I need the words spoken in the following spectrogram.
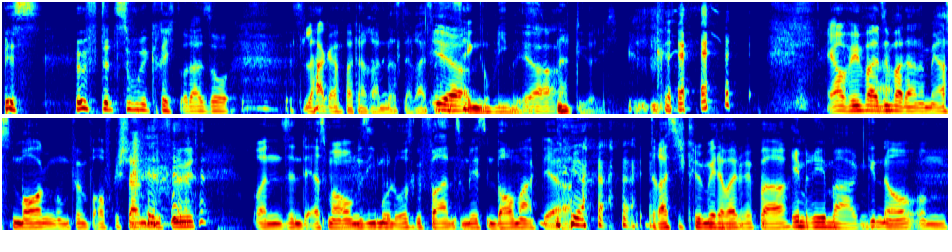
bis Hüfte zugekriegt oder so. Es lag einfach daran, dass der Reißverschluss ja. hängen geblieben ist. Ja. Natürlich. Ja, auf jeden Fall ja. sind wir dann am ersten Morgen um fünf aufgestanden gefühlt und sind erstmal um sieben Uhr losgefahren zum nächsten Baumarkt, der ja. 30 Kilometer weit weg war. In Remagen. Genau, um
